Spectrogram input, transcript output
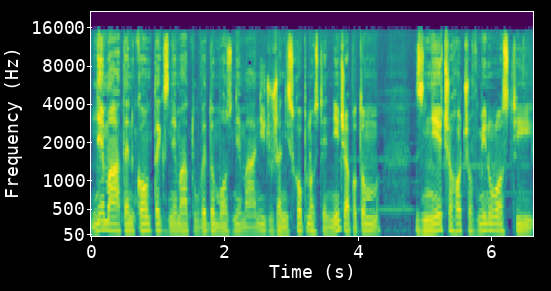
Nemá ten kontext, nemá tú vedomosť, nemá nič, už ani schopnosti, nič a potom z niečoho, čo v minulosti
